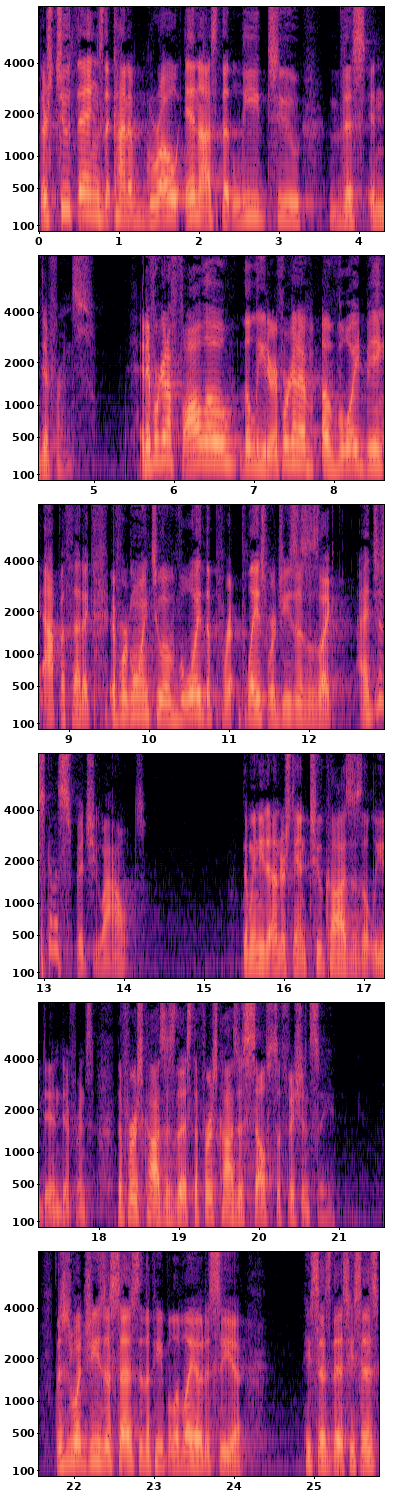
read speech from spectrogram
There's two things that kind of grow in us that lead to this indifference. And if we're going to follow the leader, if we're going to avoid being apathetic, if we're going to avoid the pr- place where Jesus is like, I'm just going to spit you out, then we need to understand two causes that lead to indifference. The first cause is this the first cause is self sufficiency. This is what Jesus says to the people of Laodicea. He says this He says,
